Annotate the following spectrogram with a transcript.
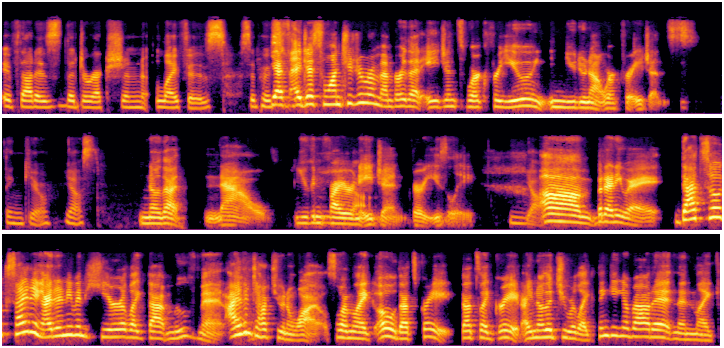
if that is the direction life is supposed yes, to. Yes, I just want you to remember that agents work for you and you do not work for agents. Thank you. Yes. Know that now. You can fire yeah. an agent very easily. Yeah. Um, but anyway, that's so exciting. I didn't even hear like that movement. I haven't talked to you in a while. So I'm like, oh, that's great. That's like great. I know that you were like thinking about it and then like,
